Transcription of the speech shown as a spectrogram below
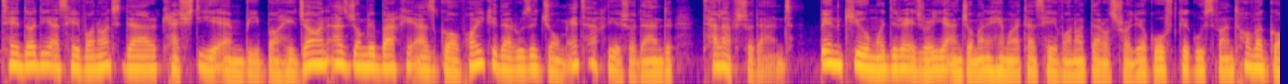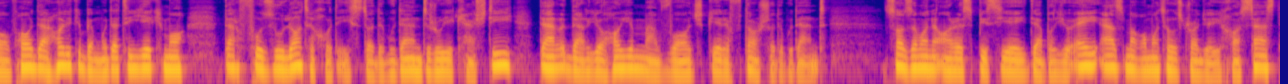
تعدادی از حیوانات در کشتی MV باهیجان از جمله برخی از گاوهایی که در روز جمعه تخلیه شدند تلف شدند. بن کیو مدیر اجرایی انجمن حمایت از حیوانات در استرالیا گفت که گوسفندها و گاوها در حالی که به مدت یک ماه در فضولات خود ایستاده بودند روی کشتی در دریاهای مواج گرفتار شده بودند. سازمان RSPCA از مقامات استرالیایی خواسته است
